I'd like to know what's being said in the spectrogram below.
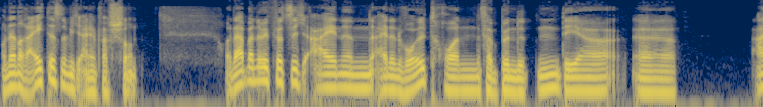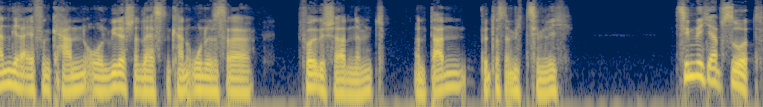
Und dann reicht das nämlich einfach schon. Und da hat man nämlich plötzlich einen, einen Voltron-Verbündeten, der äh, angreifen kann und Widerstand leisten kann, ohne dass er Folgeschaden nimmt. Und dann wird das nämlich ziemlich, ziemlich absurd.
